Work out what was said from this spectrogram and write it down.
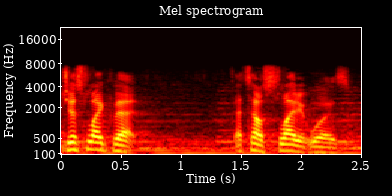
just like that. That's how slight it was.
